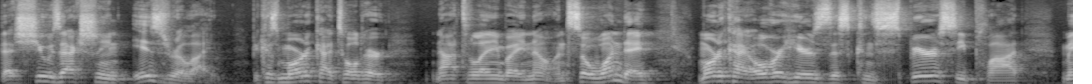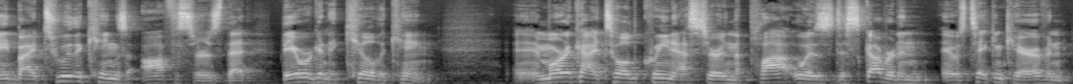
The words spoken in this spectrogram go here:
that she was actually an Israelite because Mordecai told her not to let anybody know. And so one day, Mordecai overhears this conspiracy plot made by two of the king's officers that they were going to kill the king. And Mordecai told Queen Esther, and the plot was discovered and it was taken care of. And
